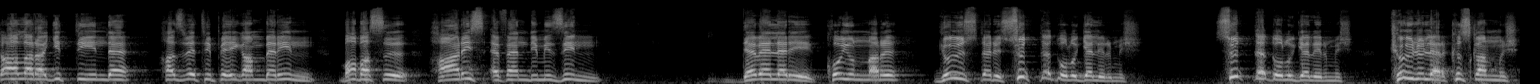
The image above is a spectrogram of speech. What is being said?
Dağlara gittiğinde Hazreti Peygamber'in babası Haris Efendimizin develeri, koyunları, göğüsleri sütle dolu gelirmiş. Sütle dolu gelirmiş. Köylüler kıskanmış.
